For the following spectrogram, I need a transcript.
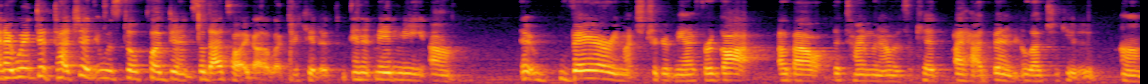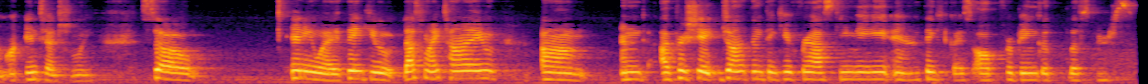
and I went to touch it, it was still plugged in. So that's how I got electrocuted. And it made me, um, it very much triggered me. I forgot about the time when I was a kid, I had been electrocuted um, intentionally. So, anyway, thank you. That's my time. Um, and I appreciate Jonathan. Thank you for asking me. And thank you guys all for being good listeners.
